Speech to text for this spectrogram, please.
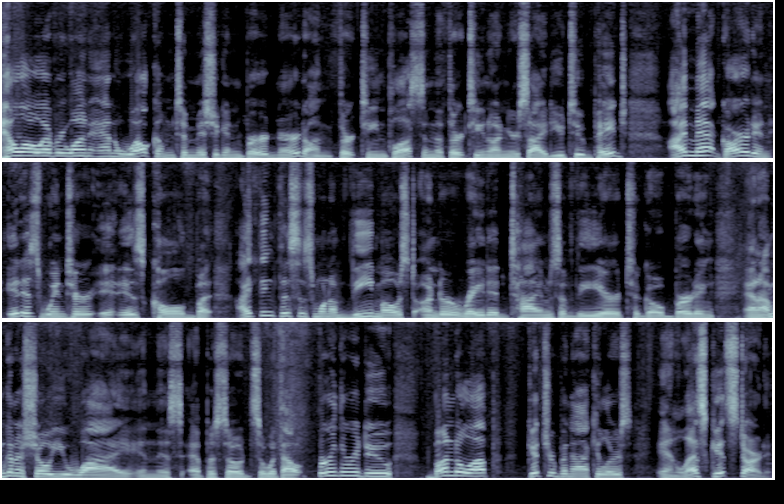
Hello, everyone, and welcome to Michigan Bird Nerd on 13 Plus and the 13 on Your Side YouTube page. I'm Matt Gard, and it is winter, it is cold, but I think this is one of the most underrated times of the year to go birding, and I'm going to show you why in this episode. So, without further ado, bundle up, get your binoculars, and let's get started.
